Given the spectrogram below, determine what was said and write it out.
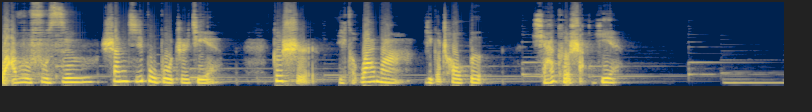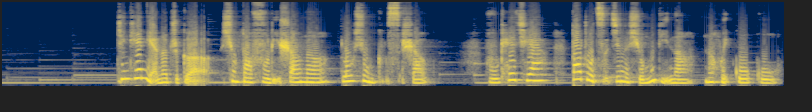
万物复苏、生机勃勃之间，可是一个皖南，一个朝北，相克甚严。今天念的这个熊大福利手呢老熊故事手，吴开强打着自己的兄弟呢，那会哥哥，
